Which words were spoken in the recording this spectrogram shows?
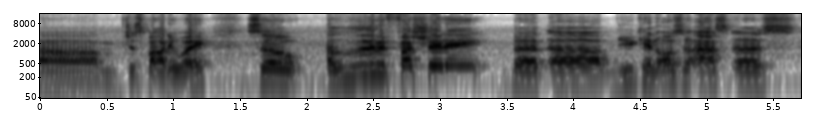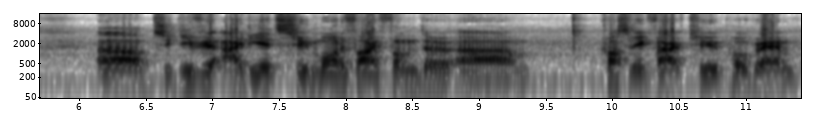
um, just body weight. So a little bit frustrating, but uh, you can also ask us uh, to give you idea to modify from the um, CrossFit 852 program,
